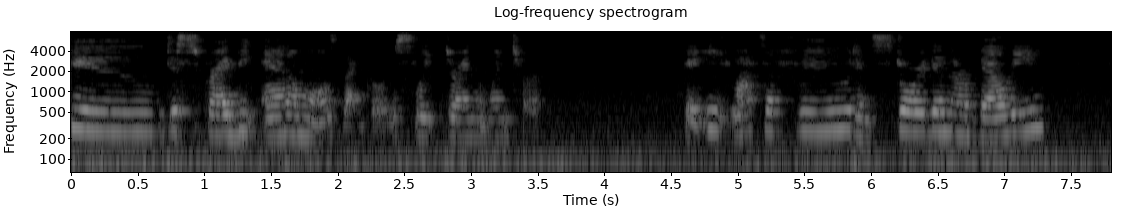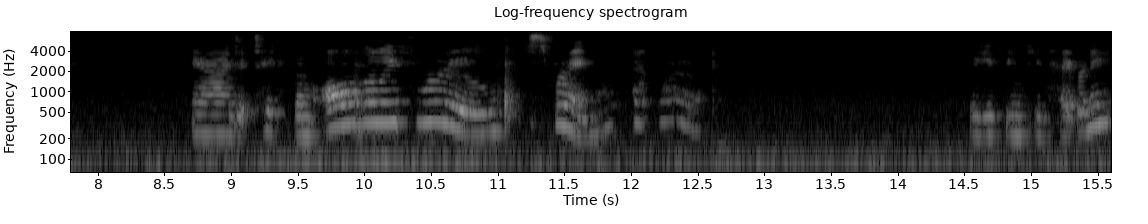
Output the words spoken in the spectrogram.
to describe the animals that go to sleep during the winter? They eat lots of food and store it in their belly. And it takes them all the way through spring. What's that word? Are you thinking hibernate?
